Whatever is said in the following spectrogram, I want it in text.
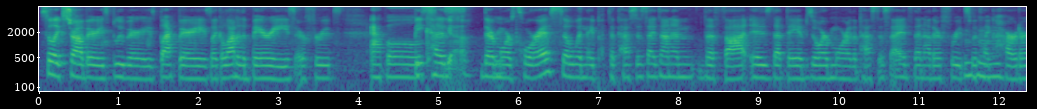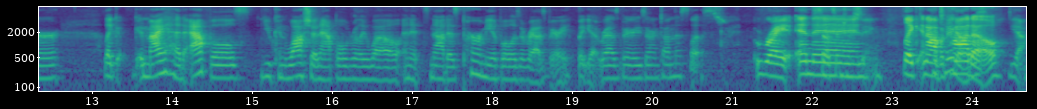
So like strawberries, blueberries, blackberries, like a lot of the berries or fruits apples, because yeah. they're more porous. So when they put the pesticides on them, the thought is that they absorb more of the pesticides than other fruits with Mm-hmm. like harder. Like in my head, apples you can wash an apple really well, and it's not as permeable as a raspberry. But yet raspberries aren't on this list. right, and So then interesting. like an Potatoes, avocado. yeah.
